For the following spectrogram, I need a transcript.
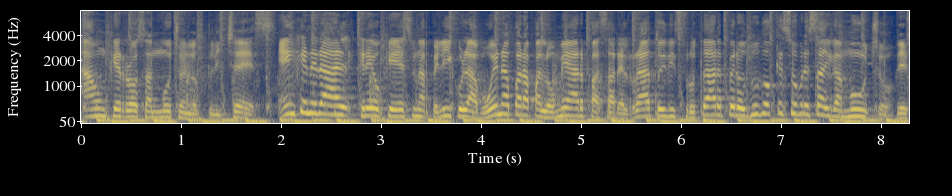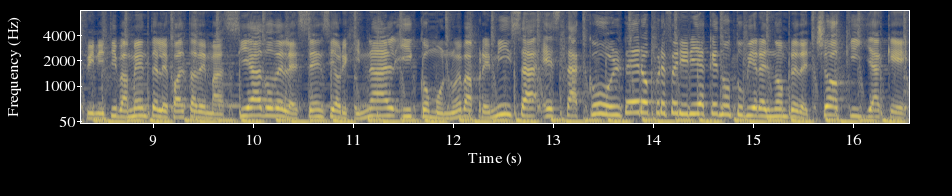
aunque rozan mucho en los clichés. En general, creo que es una película buena para palomear, pasar el rato y disfrutar, pero dudo que sobresalga mucho. Definitivamente le falta demasiado de la esencia original y como nueva premisa está cool, pero preferiría que no tuviera el nombre de Chucky ya que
